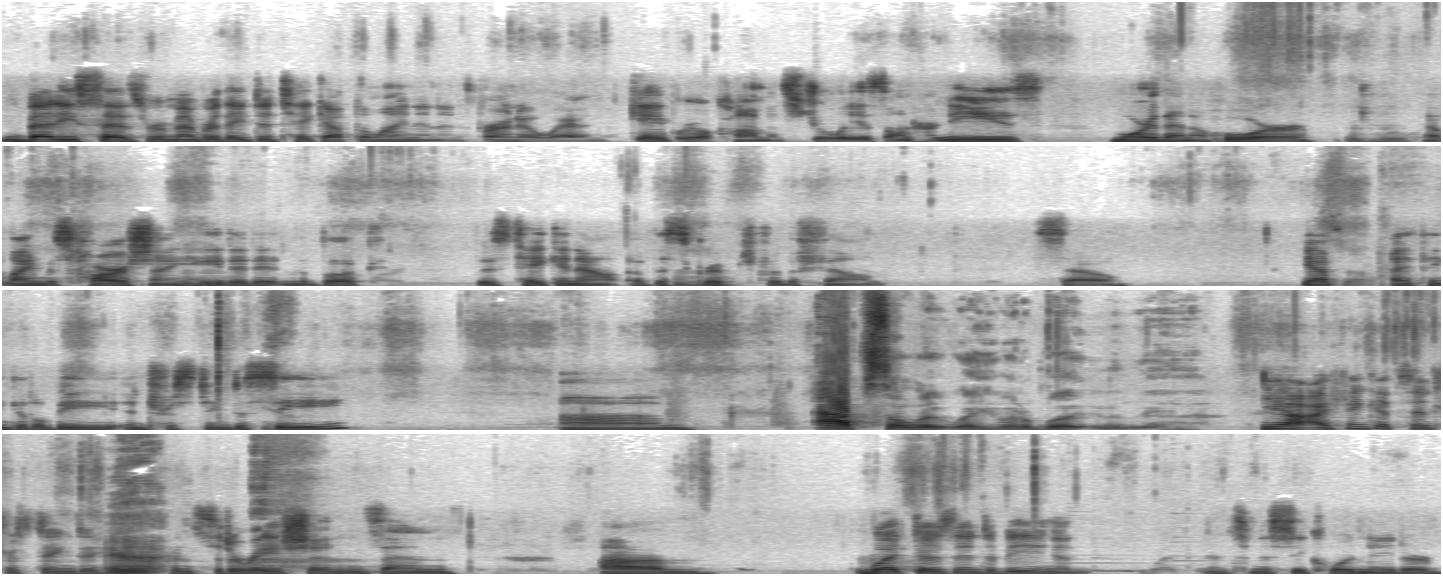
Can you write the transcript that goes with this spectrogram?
Betty says, "Remember, they did take out the line in Inferno when Gabriel comments Julia's on her knees more than a whore. Mhm. That line was harsh, and I Mhm. hated it in the book. It was taken out of the Mhm. script for the film. So, yep, So. I think it'll be interesting to see." Um, Absolutely. Yeah, I think it's interesting to hear Yeah. the considerations and um, what goes into being an intimacy coordinator.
